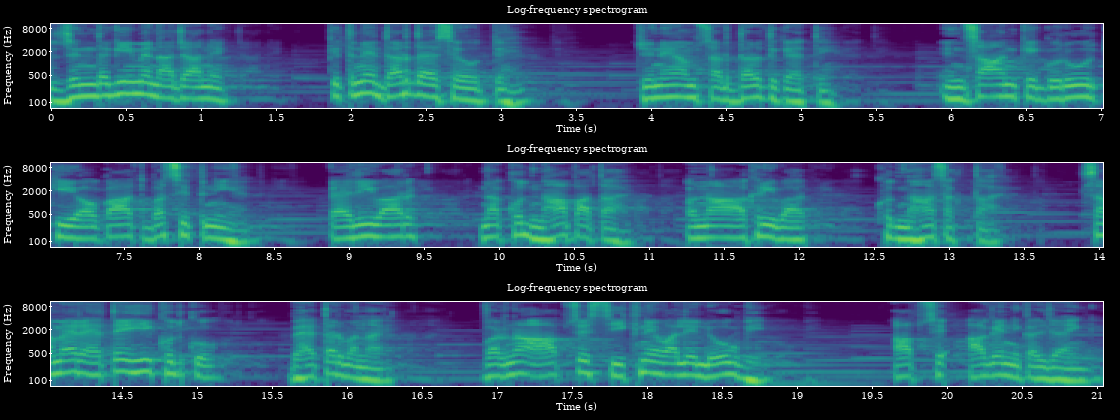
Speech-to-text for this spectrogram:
ज़िंदगी में ना जाने कितने दर्द ऐसे होते हैं, जिन्हें हम सरदर्द कहते हैं। इंसान के गुरूर की औकात बस इतनी है, पहली बार ना खुद नहा पाता है और ना आखिरी बार खुद नहा सकता है। समय रहते ही खुद को बेहतर बनाए, वरना आपसे सीखने वाले लोग भी आपसे आगे निकल जाएँगे।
